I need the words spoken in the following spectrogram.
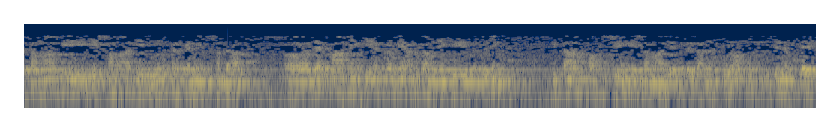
සමාධියේ ඒ සමාධිය දිනු කර ගැනීම සඳහා දැන් මා මේ කියන ක්‍රමය අනුගමනය කිරීම තුළින් ඉතාම පහසුවෙන් මේ සමාධිය ඇති ගන්න පුළුවන් වෙන දෙයක්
